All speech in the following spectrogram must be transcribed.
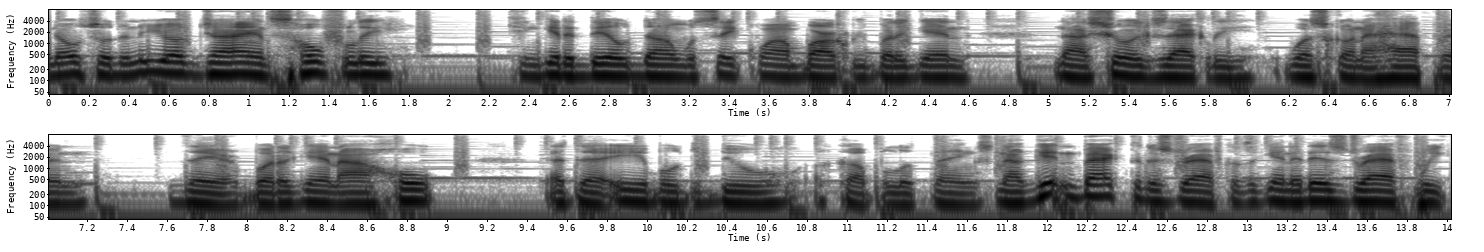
know, so the New York Giants hopefully can get a deal done with Saquon Barkley, but again, not sure exactly what's going to happen there. But again, I hope that they're able to do a couple of things. Now, getting back to this draft, because again, it is draft week.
